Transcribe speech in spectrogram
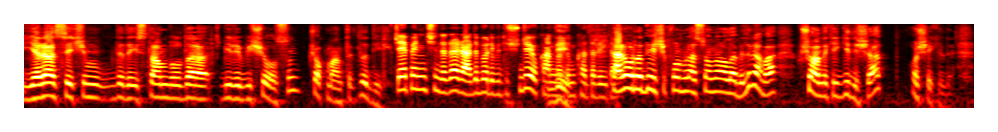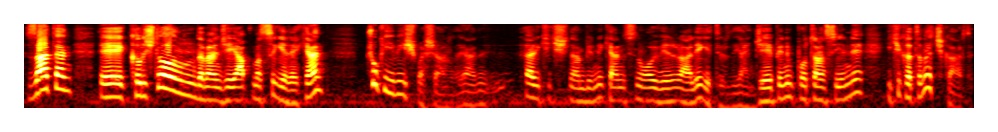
Yerel seçimde de İstanbul'da biri bir şey olsun çok mantıklı değil. CHP'nin içinde de herhalde böyle bir düşünce yok anladığım Değil. kadarıyla. Yani orada değişik formülasyonlar olabilir ama şu andaki gidişat o şekilde. Zaten e, Kılıçdaroğlu'nun da bence yapması gereken çok iyi bir iş başardı. Yani her iki kişiden birini kendisine oy verir hale getirdi. Yani CHP'nin potansiyelini iki katına çıkardı.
